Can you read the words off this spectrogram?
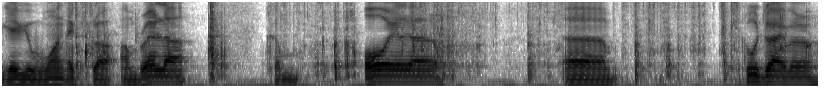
gave you one extra umbrella, oil, um, screwdriver,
